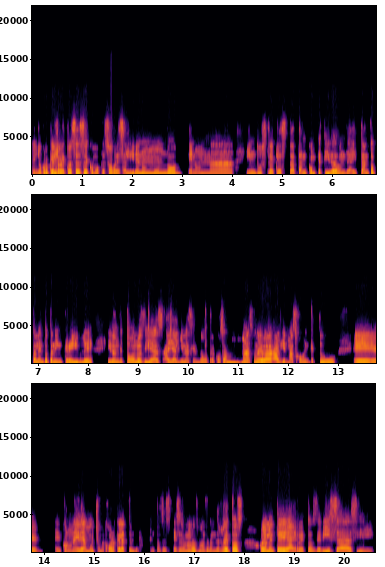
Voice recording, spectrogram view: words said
yo creo que el reto es ese, como que sobresalir en un mundo, en una industria que está tan competida, donde hay tanto talento tan increíble y donde todos los días hay alguien haciendo otra cosa más nueva, alguien más joven que tú, eh, eh, con una idea mucho mejor que la tuya. Entonces, ese es uno de los más grandes retos. Obviamente hay retos de visas y,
